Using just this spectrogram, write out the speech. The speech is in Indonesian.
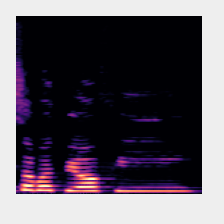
Sobat POV,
